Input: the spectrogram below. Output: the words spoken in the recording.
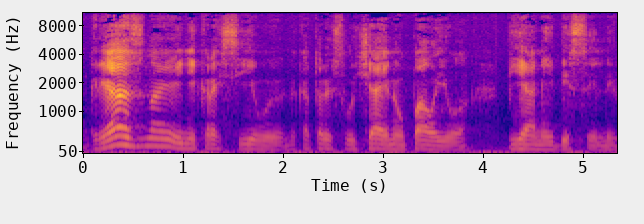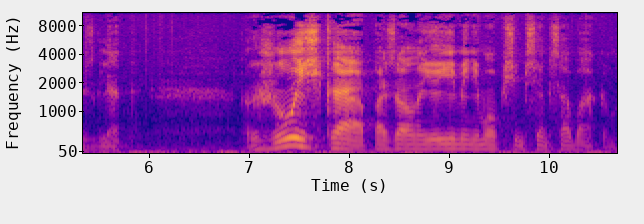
грязную и некрасивую, на которой случайно упал его пьяный и бесцельный взгляд. «Жучка!» — позвал на ее именем общим всем собакам.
